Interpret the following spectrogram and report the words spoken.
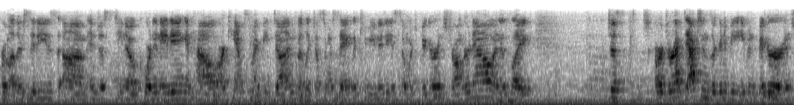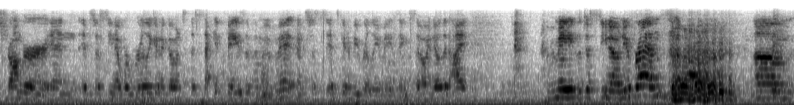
from other cities um, and just, you know, coordinating and how our camps might be done. But like Justin was saying, the community is so much bigger and stronger now and it's like, just our direct actions are going to be even bigger and stronger and it's just you know we're really going to go into the second phase of the movement and it's just it's going to be really amazing. So i know that i have made just you know new friends um,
